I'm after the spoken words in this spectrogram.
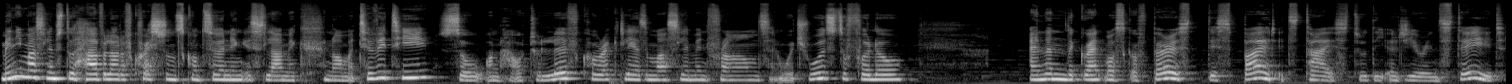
Many Muslims do have a lot of questions concerning Islamic normativity, so on how to live correctly as a Muslim in France and which rules to follow. And then the Grand Mosque of Paris, despite its ties to the Algerian state,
